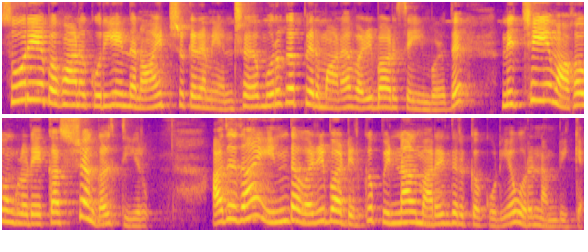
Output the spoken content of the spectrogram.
சூரிய பகவானுக்குரிய இந்த ஞாயிற்றுக்கிழமை அன்று முருகப்பெருமான வழிபாடு செய்யும் பொழுது நிச்சயமாக உங்களுடைய கஷ்டங்கள் தீரும். அதுதான் இந்த வழிபாட்டிற்கு பின்னால் மறைந்திருக்கக்கூடிய ஒரு நம்பிக்கை.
